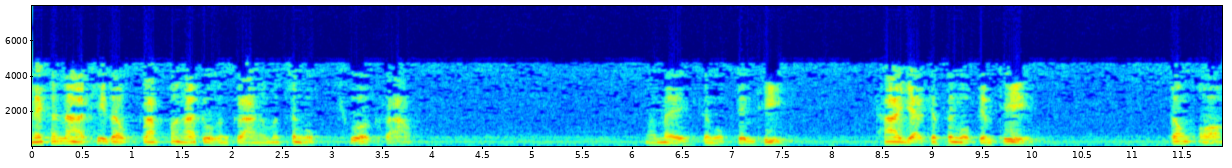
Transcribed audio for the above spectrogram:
ในขณะที่เรากลับมาหาตัวกลางๆมันสงบชั่วคราว มันไม่สงบเต็มที่ ถ้าอยากจะสงบเต็มที่ ต้องออก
